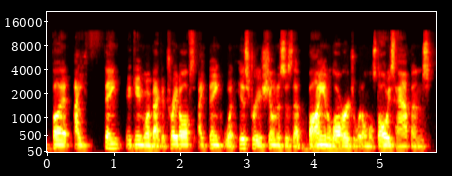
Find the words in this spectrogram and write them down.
but I think again going back to trade-offs, I think what history has shown us is that by and large, what almost always happens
